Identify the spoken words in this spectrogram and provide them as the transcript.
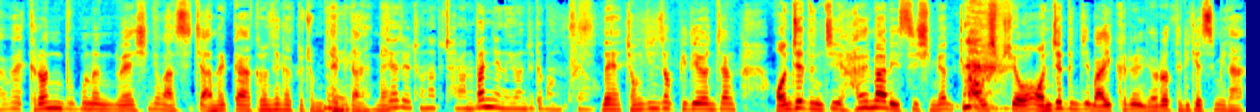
아, 왜 그런 부분은 왜 신경 안 쓰지 않을까 그런 생각도 좀 네, 됩니다. 네. 기자들 전화도 잘 안 받는 의원들도 많고요. 네, 정진석 비대위원장 언제든지 할 말 있으시면 나오십시오. 언제든지 마이크를 열어드리겠습니다.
